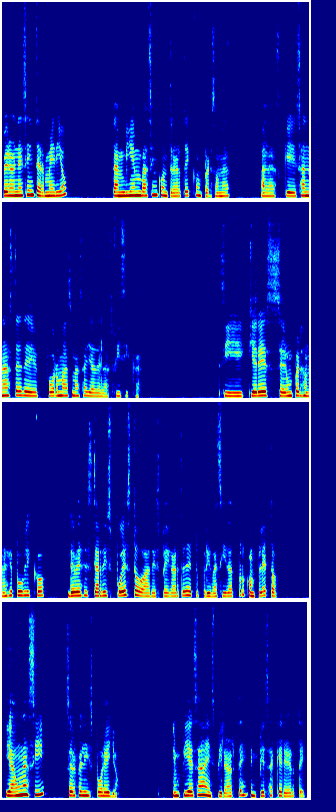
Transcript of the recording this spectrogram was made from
pero en ese intermedio también vas a encontrarte con personas a las que sanaste de formas más allá de las físicas. Si quieres ser un personaje público, debes estar dispuesto a despegarte de tu privacidad por completo y aún así ser feliz por ello. Empieza a inspirarte, empieza a quererte,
